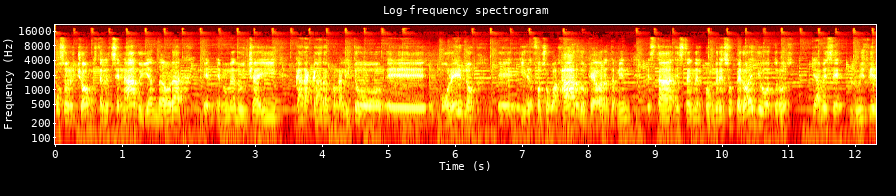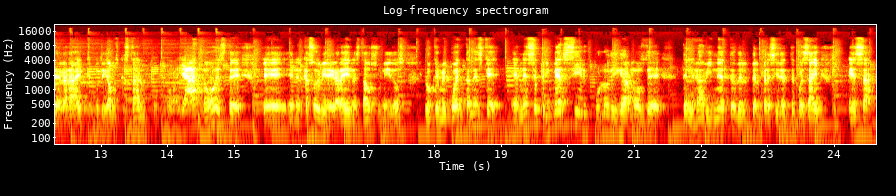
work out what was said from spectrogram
Osorio Chong está en el Senado y anda ahora en, en una lucha ahí cara a cara con Alito Moreno y Alfonso Guajardo, que ahora también está, está en el Congreso, pero hay otros, llámese Luis Videgaray, que pues digamos que están por allá, ¿no? Este, eh, en el caso de Videgaray en Estados Unidos, lo que me cuentan es que en ese primer círculo, digamos, de, del gabinete del, del presidente, pues hay esa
